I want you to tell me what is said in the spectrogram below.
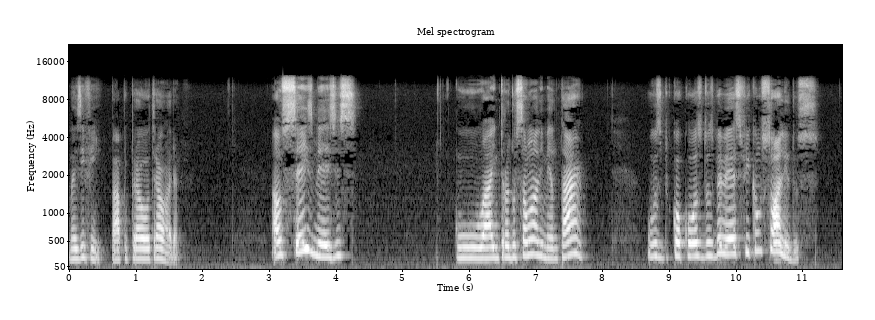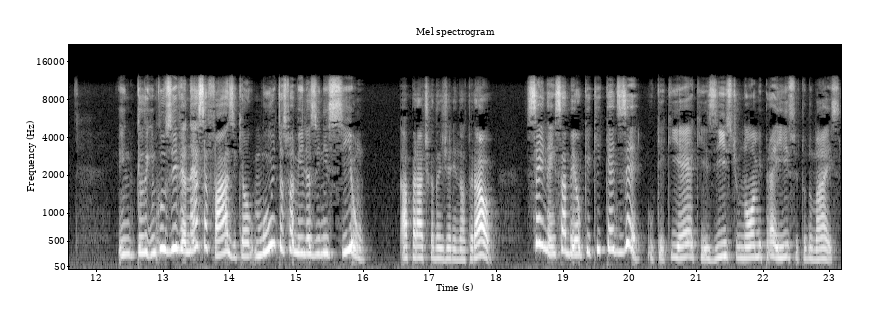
Mas enfim, papo para outra hora. Aos seis meses, com a introdução alimentar, os cocôs dos bebês ficam sólidos. Inclusive, é nessa fase que muitas famílias iniciam a prática da higiene natural sem nem saber o que, que quer dizer, o que, que é, que existe um nome para isso e tudo mais.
